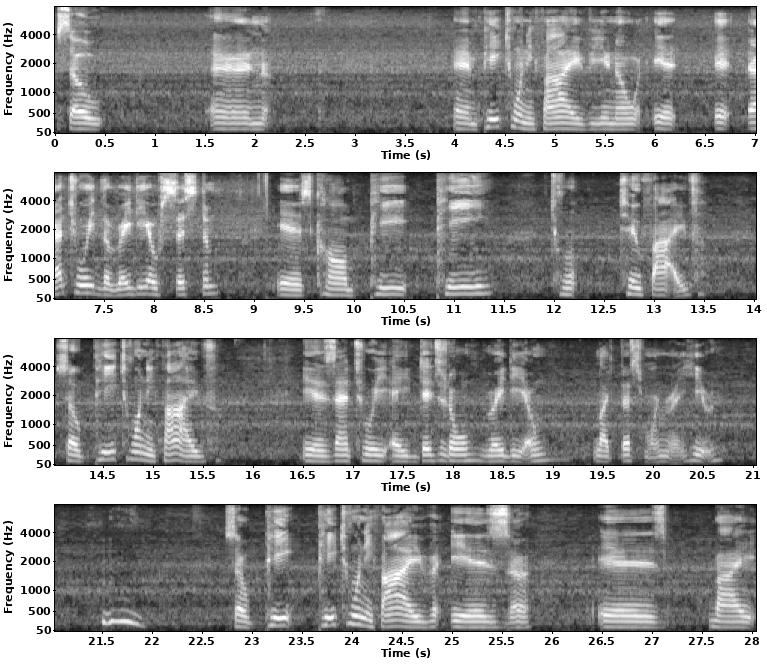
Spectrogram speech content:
So and and P25, you know, it it actually the radio system is called P P two five. So P25 is actually a digital radio like this one right here. So P P25 is uh, is by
